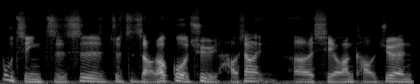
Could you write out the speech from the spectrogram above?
不仅只是就是找到过去，好像呃写完考卷，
